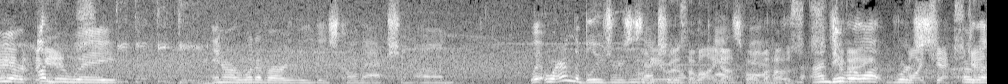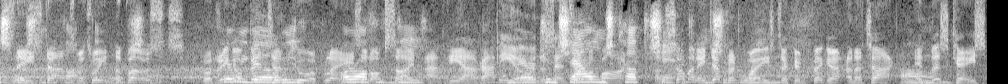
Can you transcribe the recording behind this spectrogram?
We are begins. underway in our whatever our league is called action. Um, wearing the blue jerseys Well, actually here is the don't look as bad. And they were a lot worse Wojciech or less worse than I thought. between they the were, so. posts. Here Rodrigo we go. We are off of alongside the American the Challenge of the. Cup and so many Championship different ways to configure an attack. in Um, this case,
